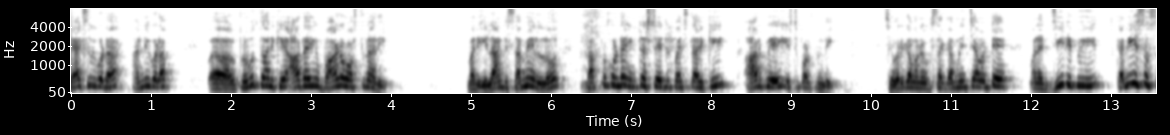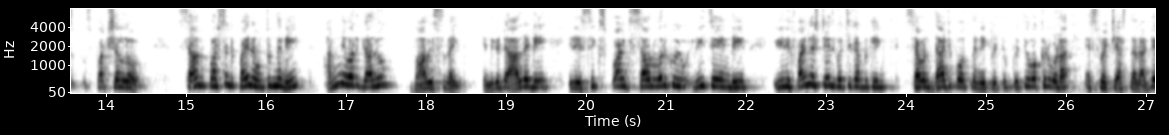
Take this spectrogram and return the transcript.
ట్యాక్సులు కూడా అన్నీ కూడా ప్రభుత్వానికి ఆదాయం బాగా వస్తున్నది. మరి ఇలాంటి సమయంలో తప్పకుండా ఇంట్రెస్ట్ రేట్లు పెంచడానికి ఆర్బీఐ ఇష్టపడుతుంది. చివరిగా మనం ఒకసారి గమనించామంటే మన జీడిపి కనీస పక్షంలో సెవెన్ పర్సెంట్ పైన ఉంటుందని అన్ని వర్గాలు భావిస్తున్నాయి. ఎందుకంటే ఆల్రెడీ ఇది సిక్స్ పాయింట్ సెవెన్ వరకు రీచ్ అయింది. ఇది ఫైనల్ స్టేజ్కి వచ్చేటప్పటికి సెవెన్ దాటిపోతుందని ప్రతి ప్రతి ఒక్కరు కూడా ఎక్స్పెక్ట్ చేస్తున్నారు. అంటే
